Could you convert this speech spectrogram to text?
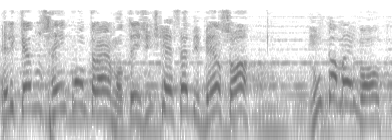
Ele quer nos reencontrar, irmão. Tem gente que recebe bênção, ó, nunca mais volta.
